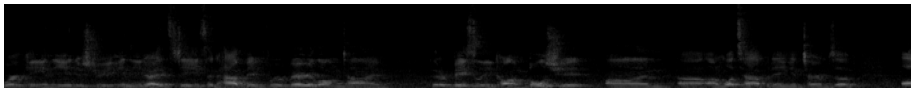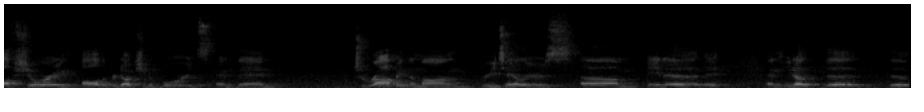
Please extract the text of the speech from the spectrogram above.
working in the industry in the United States and have been for a very long time that are basically calling bullshit on uh, on what's happening in terms of offshoring all the production of boards and then dropping them on retailers um, in a it, and you know the the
